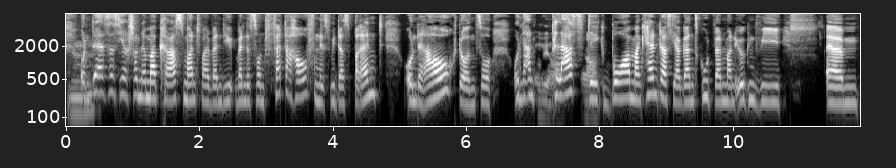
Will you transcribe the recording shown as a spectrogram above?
Mhm. Und das ist ja schon immer krass manchmal, wenn die, wenn das so ein fetter Haufen ist, wie das brennt und raucht und so. Und dann Oh ja, Plastik, boah, man kennt das ja ganz gut, wenn man irgendwie ähm,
